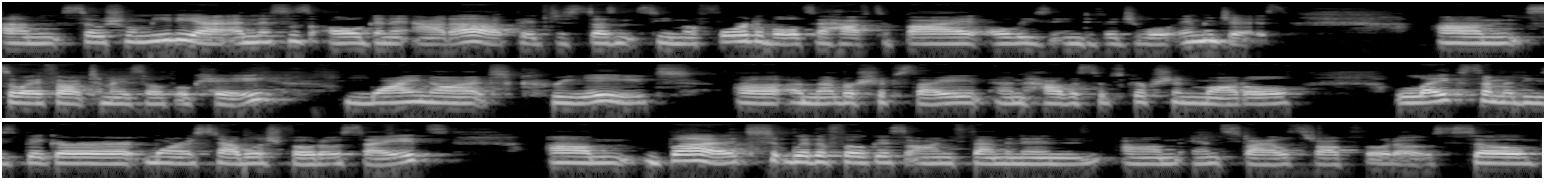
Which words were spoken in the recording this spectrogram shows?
um, social media, and this is all going to add up. It just doesn't seem affordable to have to buy all these individual images. Um, so I thought to myself, okay, why not create uh, a membership site and have a subscription model like some of these bigger, more established photo sites, um, but with a focus on feminine um, and style stock photos. So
